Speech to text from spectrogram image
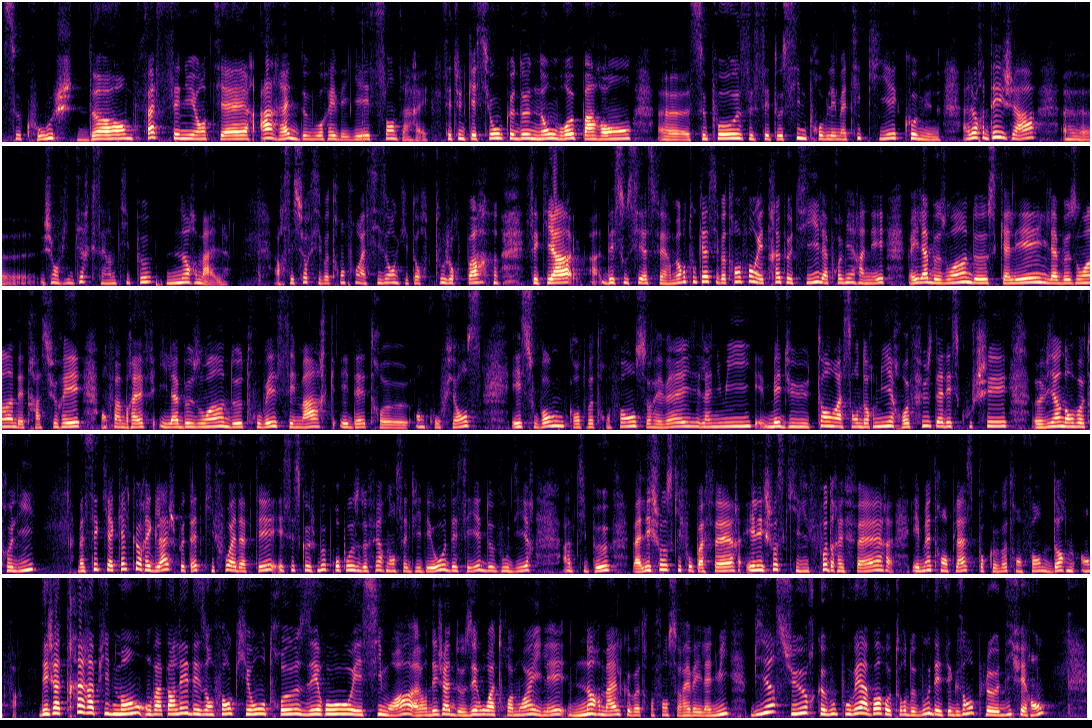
se couche, dorme, fasse ses nuits entières, arrête de vous réveiller sans arrêt C'est une question que de nombreux parents euh, se posent. C'est aussi une problématique qui est commune. Alors déjà, euh, j'ai envie de dire que c'est un petit peu normal. Alors c'est sûr que si votre enfant a 6 ans et qu'il ne dort toujours pas, c'est qu'il y a des soucis à se faire. Mais en tout cas, si votre enfant est très petit, la première année, ben, il a besoin de se caler, il a besoin d'être assuré, enfin bref, il a besoin de trouver ses marques et d'être euh, en confiance. Et souvent, quand votre enfant se réveille la nuit, met du temps à s'endormir, refuse d'aller se coucher, euh, vient dans votre lit, bah, c'est qu'il y a quelques réglages peut-être qu'il faut adapter et c'est ce que je me propose de faire dans cette vidéo, d'essayer de vous dire un petit peu bah, les choses qu'il ne faut pas faire et les choses qu'il faudrait faire et mettre en place pour que votre enfant dorme enfin. Déjà très rapidement, on va parler des enfants qui ont entre 0 et 6 mois. Alors déjà de 0 à 3 mois, il est normal que votre enfant se réveille la nuit. Bien sûr que vous pouvez avoir autour de vous des exemples différents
